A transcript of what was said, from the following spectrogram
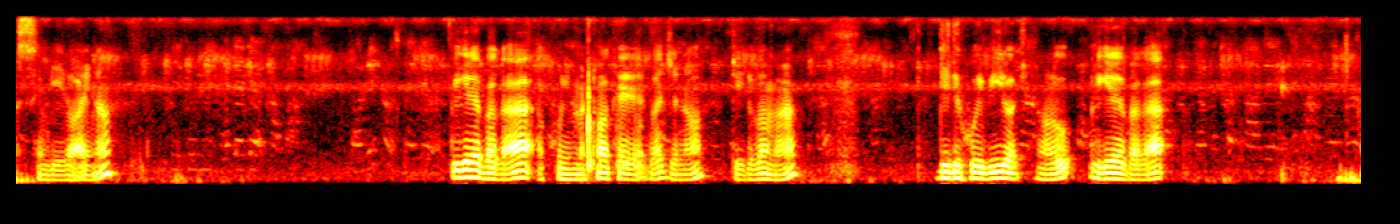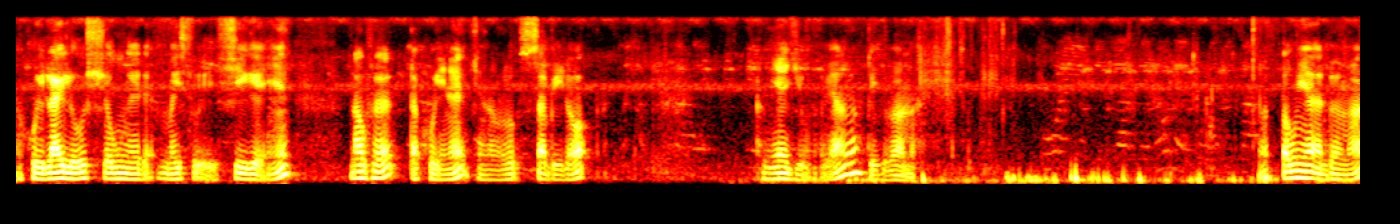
အဆင်ပြေသွားပြီเนาะပြီးခဲ့တဲ့ဘက်ကအခွေမထွက်ခဲ့တဲ့အတွက်ကျွန်တော်ဒီတစ်ပတ်မှာ ဒီတခွေပြီးတော့ကျွန်တော်တို့ပြီးခဲ့တဲ့ဘက်ကအခွေလိုက်လို့ရှုံးခဲ့တဲ့မိတ်ဆွေရှိခဲ့ရင်နောက်ထပ်တစ်ခွေနဲ့ကျွန်တော်တို့ဆက်ပြီးတော့အမြတ်ယူမှာဗျာနော်ဒီတစ်ပတ်မှာနော်3ရက်အတွင်းမှာ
